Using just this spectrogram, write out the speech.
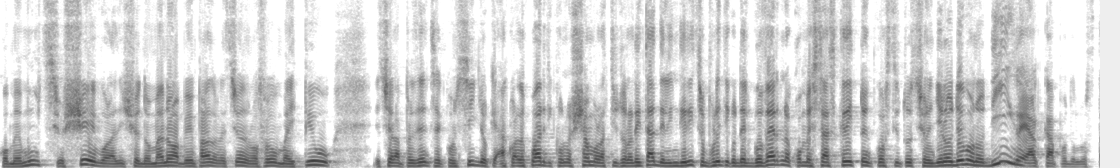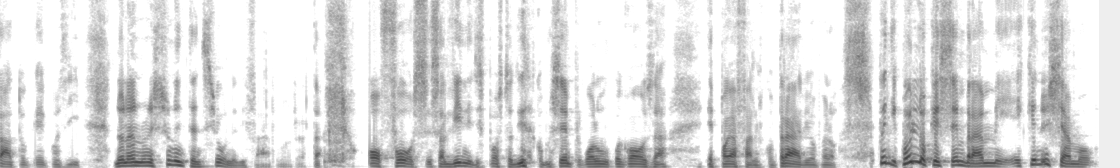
come Muzio scevola dicendo ma no abbiamo imparato la lezione non lo faremo mai più. E c'è la presenza del Consiglio che, alla quale riconosciamo la titolarità dell'indirizzo politico del governo come sta scritto in Costituzione. Glielo devono dire al capo dello Stato che è così. Non hanno nessuna intenzione di farlo in realtà. O forse Salvini è disposto a dire come sempre qualunque cosa e poi a fare il contrario però. Quindi quello che sembra a me è che noi siamo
